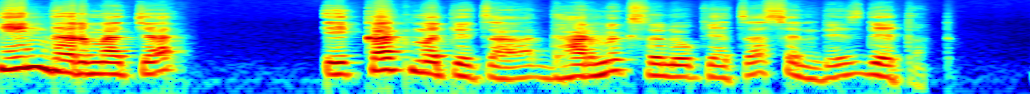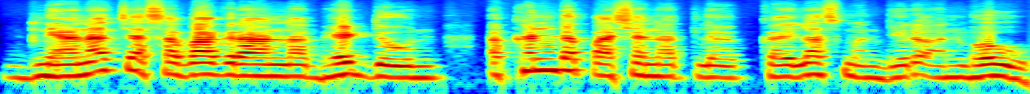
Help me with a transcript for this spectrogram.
तीन धर्माच्या एकात्मतेचा धार्मिक सलोख्याचा संदेश देतात. ज्ञानाच्या सभागृहांना भेट देऊन अखंड पाषाणातलं कैलास मंदिर अनुभवू.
